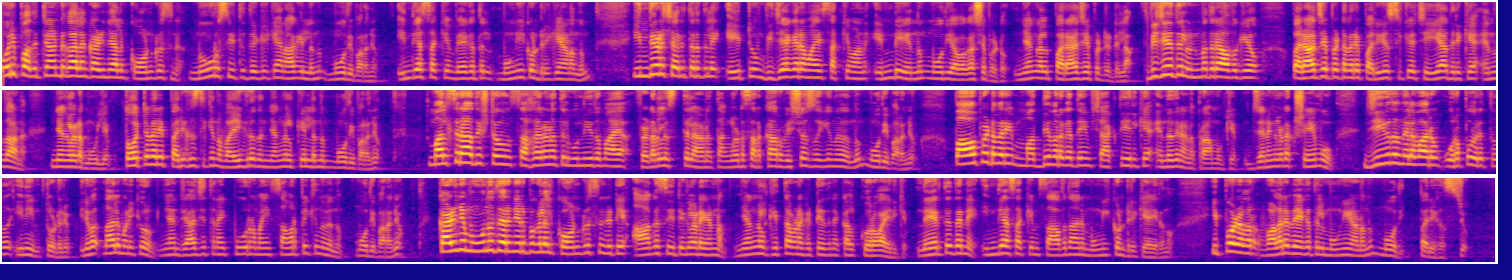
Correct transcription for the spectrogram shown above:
ഒരു പതിറ്റാണ്ട് കാലം കഴിഞ്ഞാലും കോൺഗ്രസിന് നൂറ് സീറ്റ് തികയ്ക്കാനാകില്ലെന്നും മോദി പറഞ്ഞു. ഇന്ത്യ സഖ്യം വേഗത്തിൽ മുങ്ങിക്കൊണ്ടിരിക്കുകയാണെന്നും ഇന്ത്യയുടെ ചരിത്രത്തിലെ ഏറ്റവും വിജയകരമായ സഖ്യമാണ് എൻ ഡി എന്നും മോദി അവകാശപ്പെട്ടു. ഞങ്ങൾ പരാജയപ്പെട്ടിട്ടില്ല. വിജയത്തിൽ ഉന്മതരാവുകയോ പരാജയപ്പെട്ടവരെ പരിഹസിക്കുകയോ ചെയ്യാതിരിക്കുക എന്നതാണ് ഞങ്ങളുടെ മൂല്യം. തോറ്റവരെ പരിഹസിക്കുന്ന വൈകൃതം ഞങ്ങൾക്കില്ലെന്നും മോദി പറഞ്ഞു. മത്സരാധിഷ്ഠവും സഹകരണത്തിൽ ഊന്നിയതുമായ ഫെഡറലിസത്തിലാണ് തങ്ങളുടെ സർക്കാർ വിശ്വസിക്കുന്നതെന്നും മോദി പറഞ്ഞു. പാവപ്പെട്ടവരെയും മധ്യവർഗത്തെയും ശാക്തീകരിക്കുക എന്നതിനാണ് പ്രാമുഖ്യം. ജനങ്ങളുടെ ക്ഷേമവും ജീവിത നിലവാരവും ഉറപ്പുവരുത്തുന്നത് ഇനിയും തുടരും. ഇരുപത്തിനാല് മണിക്കൂറും ഞാൻ രാജ്യത്തിനായി പൂർണമായി സമർപ്പിക്കുന്നുവെന്നും മോദി പറഞ്ഞു. കഴിഞ്ഞ മൂന്ന് തെരഞ്ഞെടുപ്പുകളിൽ കോൺഗ്രസിന് കിട്ടിയ ആകെ സീറ്റുകളുടെ എണ്ണം ഞങ്ങൾക്ക് ഇത്തവണ കിട്ടിയതിനേക്കാൾ കുറവായിരിക്കും. നേരത്തെ തന്നെ ഇന്ത്യ സഖ്യം സാവധാനം മുങ്ങിക്കൊണ്ടിരിക്കുകയായിരുന്നു. ഇപ്പോഴവർ വളരെ വേഗത്തിൽ മുങ്ങിയാണെന്നും മോദി പരിഹസിച്ചു.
